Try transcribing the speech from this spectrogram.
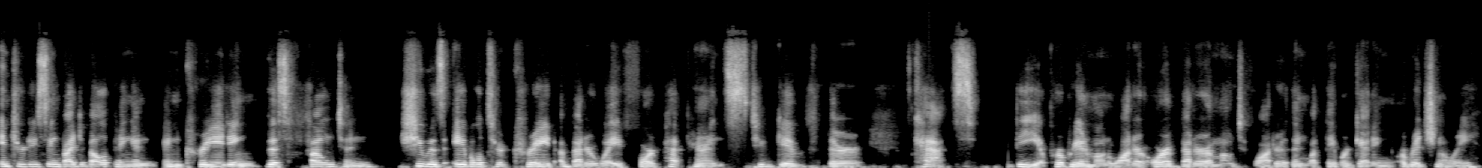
introducing, by developing and, and creating this fountain, she was able to create a better way for pet parents to give their cats the appropriate amount of water or a better amount of water than what they were getting originally.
